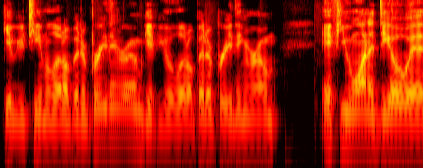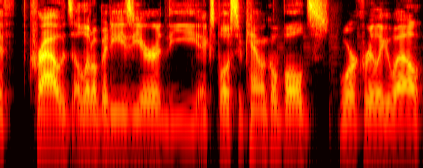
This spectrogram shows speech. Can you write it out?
give your team a little bit of breathing room, give you a little bit of breathing room. If you want to deal with crowds a little bit easier, the explosive chemical bolts work really well.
